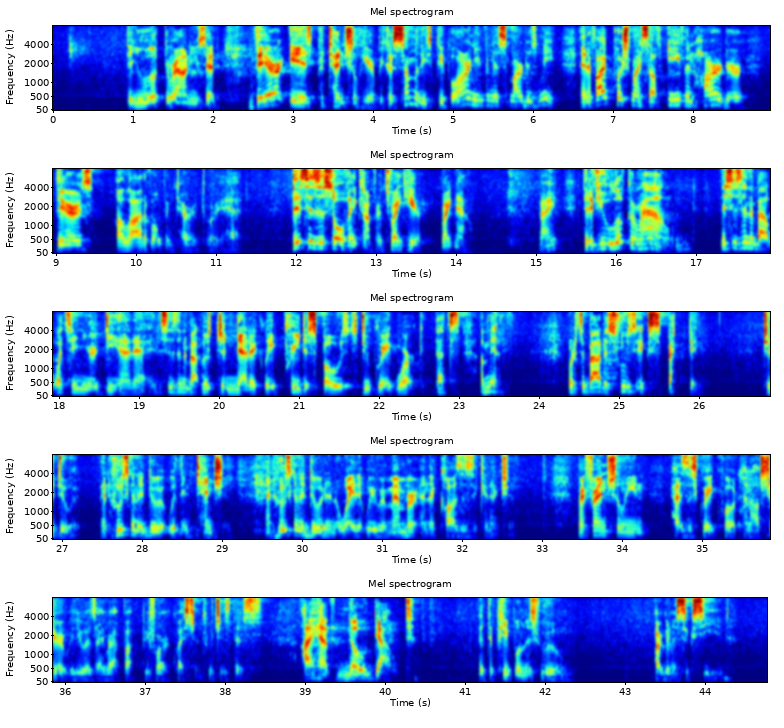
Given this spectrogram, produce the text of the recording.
That you looked around and you said, there is potential here because some of these people aren't even as smart as me. And if I push myself even harder, there's a lot of open territory ahead. This is a Solvay conference right here, right now. Right? That if you look around, this isn't about what's in your DNA. This isn't about who's genetically predisposed to do great work. That's a myth. What it's about is who's expecting to do it and who's going to do it with intention and who's going to do it in a way that we remember and that causes a connection. My friend Chalene has this great quote, and I'll share it with you as I wrap up before our questions, which is this I have no doubt that the people in this room are going to succeed.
